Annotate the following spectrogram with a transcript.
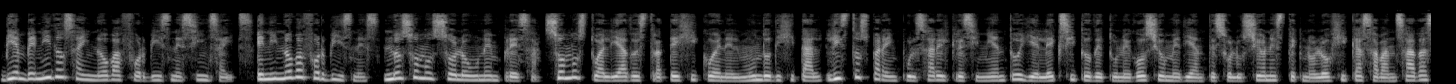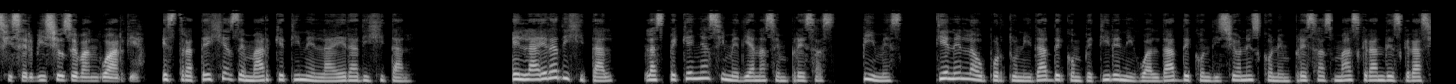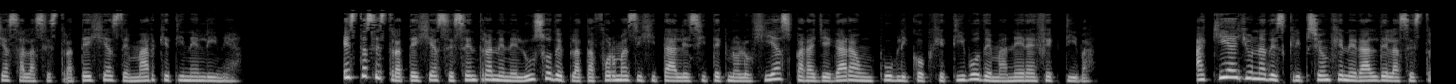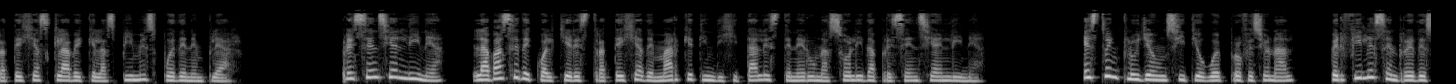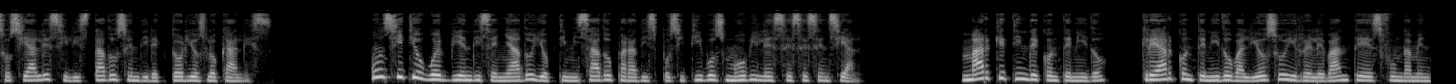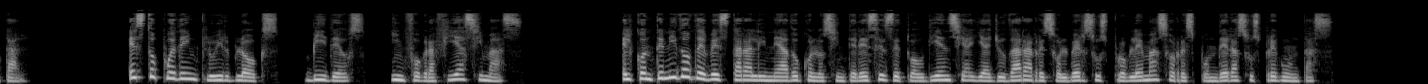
Bienvenidos a Innova for Business Insights. En Innova for Business no somos solo una empresa, somos tu aliado estratégico en el mundo digital, listos para impulsar el crecimiento y el éxito de tu negocio mediante soluciones tecnológicas avanzadas y servicios de vanguardia. Estrategias de marketing en la era digital. En la era digital, las pequeñas y medianas empresas, pymes, tienen la oportunidad de competir en igualdad de condiciones con empresas más grandes gracias a las estrategias de marketing en línea. Estas estrategias se centran en el uso de plataformas digitales y tecnologías para llegar a un público objetivo de manera efectiva. Aquí hay una descripción general de las estrategias clave que las pymes pueden emplear. Presencia en línea. La base de cualquier estrategia de marketing digital es tener una sólida presencia en línea. Esto incluye un sitio web profesional, perfiles en redes sociales y listados en directorios locales. Un sitio web bien diseñado y optimizado para dispositivos móviles es esencial. Marketing de contenido, crear contenido valioso y relevante es fundamental. Esto puede incluir blogs, vídeos, infografías y más. El contenido debe estar alineado con los intereses de tu audiencia y ayudar a resolver sus problemas o responder a sus preguntas.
